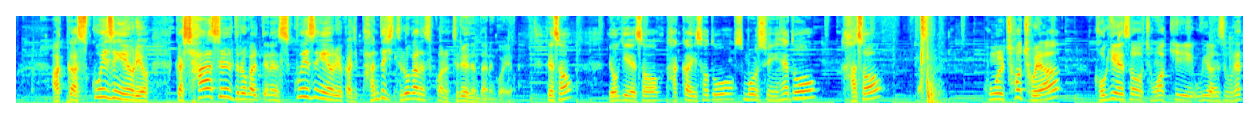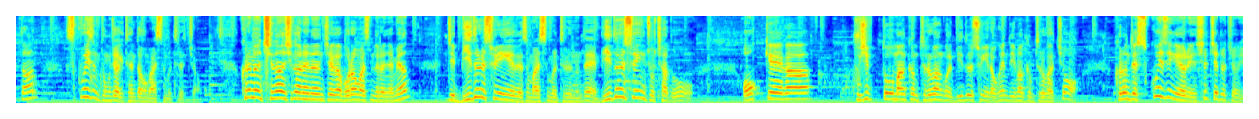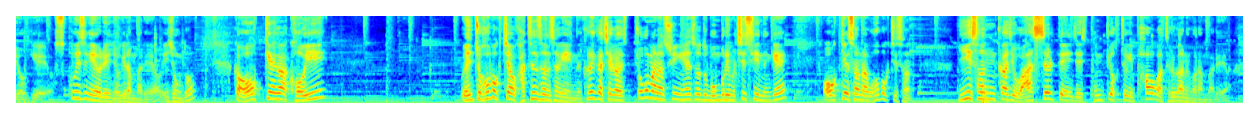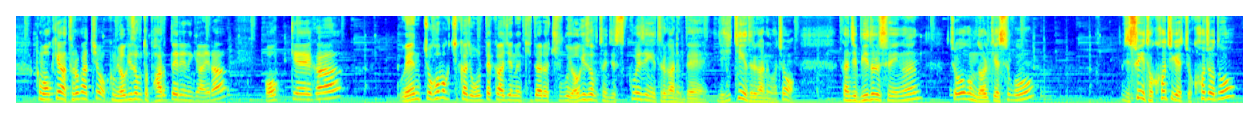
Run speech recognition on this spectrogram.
아까 squeezing area 그러니까 샷을 들어갈 때는 squeezing area까지 반드시 들어가는 습관을 들여야 된다는 거예요. 그래서 여기에서 가까이 서도 small swing 해도 가서 공을 쳐줘야 거기에서 정확히 우리가 연습을 했던 squeezing 동작이 된다고 말씀을 드렸죠. 그러면 지난 시간에는 제가 뭐라고 말씀드렸냐면 이제 middle swing에 대해서 말씀을 드렸는데 middle swing조차도 어깨가 90도만큼 들어간 걸 middle swing이라고 했는데 이만큼 들어갔죠. 그런데 squeezing area는 실제로 좀 여기에요. squeezing area는 여기란 말이에요. 이 정도. 그러니까 어깨가 거의 왼쪽 허벅지하고 같은 선상에 있는. 그러니까 제가 조그마한 스윙해서도 몸부림을 칠 수 있는 게 어깨선하고 허벅지선. 이 선까지 왔을 때 이제 본격적인 파워가 들어가는 거란 말이에요. 그럼 어깨가 들어갔죠? 그럼 여기서부터 바로 때리는 게 아니라 어깨가 왼쪽 허벅지까지 올 때까지는 기다려 주고 여기서부터 이제 스퀴징이 들어가는데 이제 히팅이 들어가는 거죠. 그러니까 이제 미들 스윙은 조금 넓게 쓰고 이제 스윙이 더 커지겠죠. 커져도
